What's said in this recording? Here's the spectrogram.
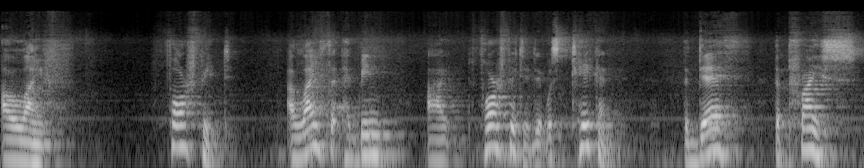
a life forfeit, a life that had been uh, forfeited, it was taken. The death, the price.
